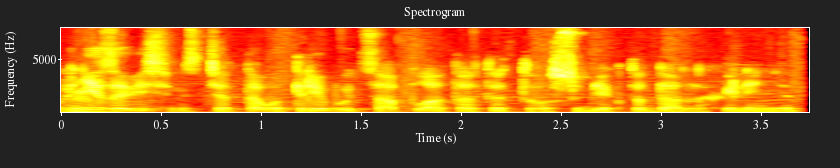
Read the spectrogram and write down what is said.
вне зависимости от того, требуется оплата от этого субъекта данных или нет,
